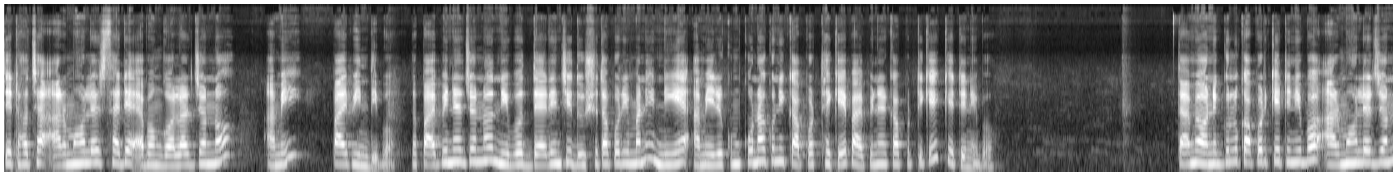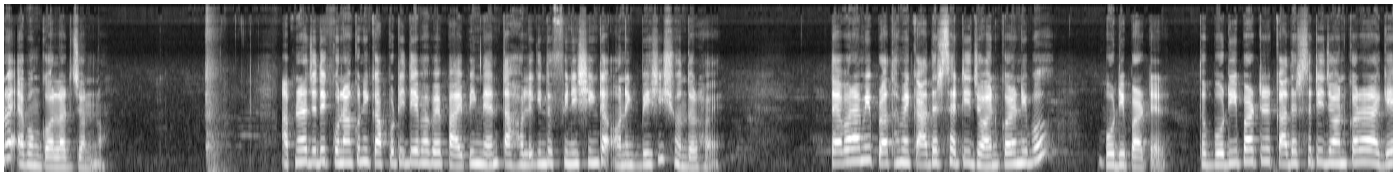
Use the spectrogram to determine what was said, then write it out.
যেটা হচ্ছে আরমহলের সাইডে এবং গলার জন্য আমি পাইপিং দিব। তো পাইপিনের জন্য নিব দেড় ইঞ্চি দুশোটা পরিমাণে নিয়ে আমি এরকম কোনাকুনি কাপড় থেকে পাইপিনের কাপড়টিকে কেটে নেব। তা আমি অনেকগুলো কাপড় কেটে নিব আরমহলের জন্য এবং গলার জন্য। আপনারা যদি কোনাকুনি কাপড়টি দিয়ে এভাবে পাইপিং দেন তাহলে কিন্তু ফিনিশিংটা অনেক বেশি সুন্দর হয়। তো এবার আমি প্রথমে কাঁধের সাইডটি জয়েন করে নিব বডি পার্টের। তো বডি পার্টের কাঁধের সেটি জয়েন করার আগে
